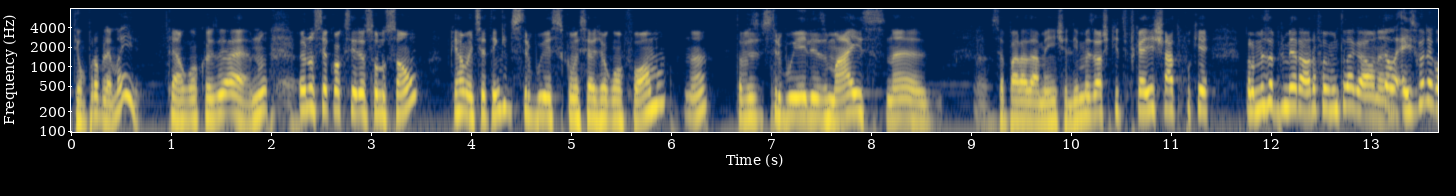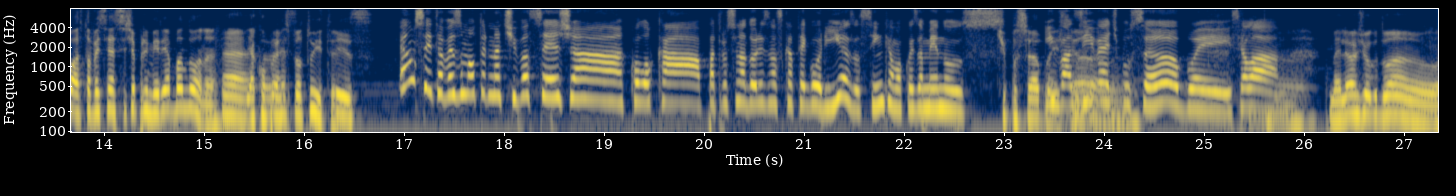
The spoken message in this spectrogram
tem um problema aí. Tem alguma coisa. É, não- eu não sei qual que seria a solução, porque realmente você tem que distribuir esses comerciais de alguma forma, né? Talvez distribuir eles mais, né? Separadamente ali, mas eu acho que ficaria chato, porque pelo menos a primeira hora foi muito legal, né? Então, é isso que é o negócio. Talvez você assiste a primeira e abandona. É, e acompanha o resto pelo Twitter. Isso. Eu não sei, talvez uma alternativa seja colocar patrocinadores nas categorias, assim, que é uma coisa menos Tipo Subway. invasiva, é tipo Subway, sei lá. Melhor jogo do ano,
